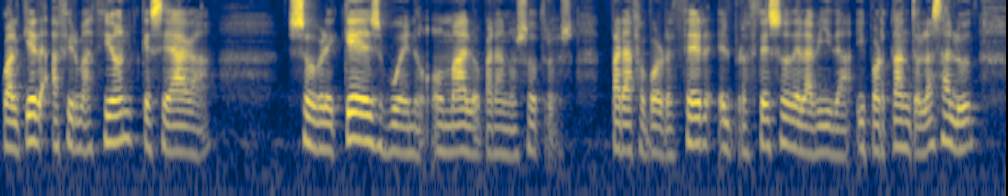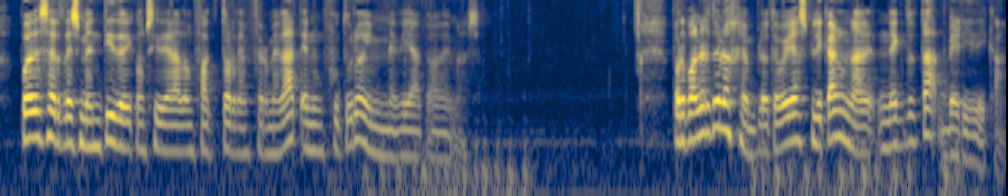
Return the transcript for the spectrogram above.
Cualquier afirmación que se haga sobre qué es bueno o malo para nosotros para favorecer el proceso de la vida y por tanto la salud puede ser desmentido y considerado un factor de enfermedad en un futuro inmediato además. Por ponerte un ejemplo, te voy a explicar una anécdota verídica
